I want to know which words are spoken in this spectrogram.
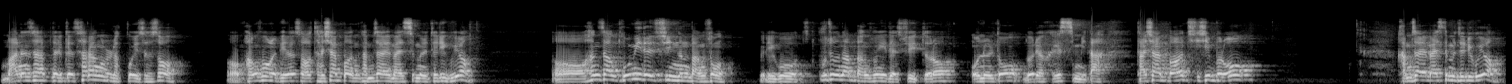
많은 사람들께 사랑을 받고 있어서 어, 방송을 빌어서 다시 한번 감사의 말씀을 드리고요. 어, 항상 도움이 될 수 있는 방송 그리고 꾸준한 방송이 될 수 있도록 오늘도 노력하겠습니다. 다시 한번 진심으로 감사의 말씀을 드리고요.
